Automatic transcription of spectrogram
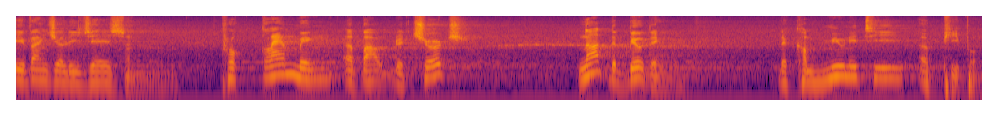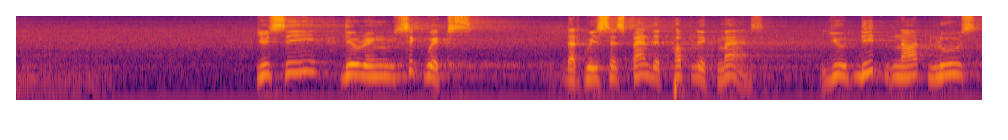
evangelization, proclaiming about the church, not the building, the community of people. You see, during six weeks that we suspended public mass, you did not lose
